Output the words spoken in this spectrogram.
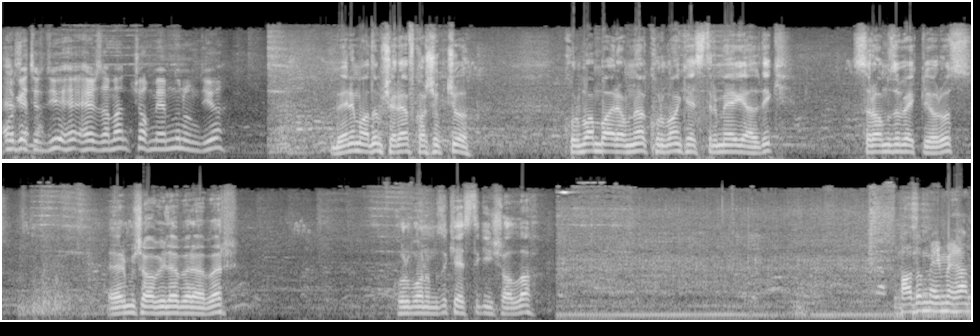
O getir diyor he- her zaman çok memnunum diyor. Benim adım Şeref Kaşıkçı. Kurban Bayramı'na kurban kestirmeye geldik. Sıramızı bekliyoruz. Ermiş abiyle beraber kurbanımızı kestik inşallah. Adım Emirhan.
